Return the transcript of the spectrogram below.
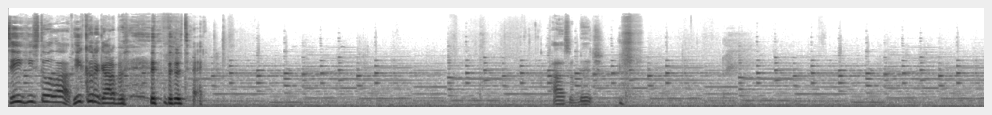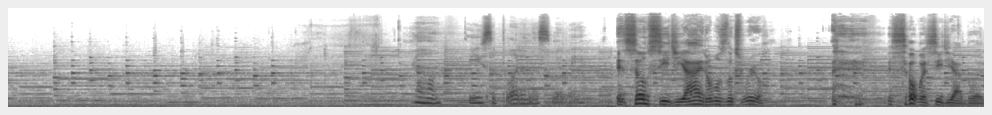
See, he's still alive. He could have got up and the dagger. Possum, bitch. Oh, the use of blood in this movie. It's so CGI, it almost looks real. it's so much CGI blood.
